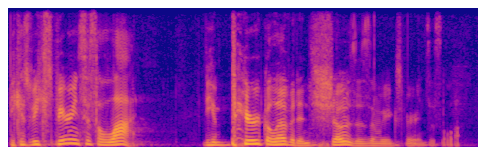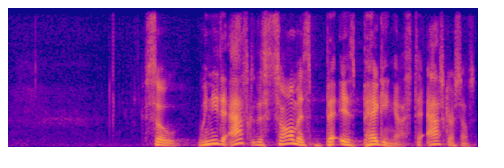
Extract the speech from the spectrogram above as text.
Because we experience this a lot. The empirical evidence shows us that we experience this a lot. So we need to ask, the psalmist is begging us to ask ourselves,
